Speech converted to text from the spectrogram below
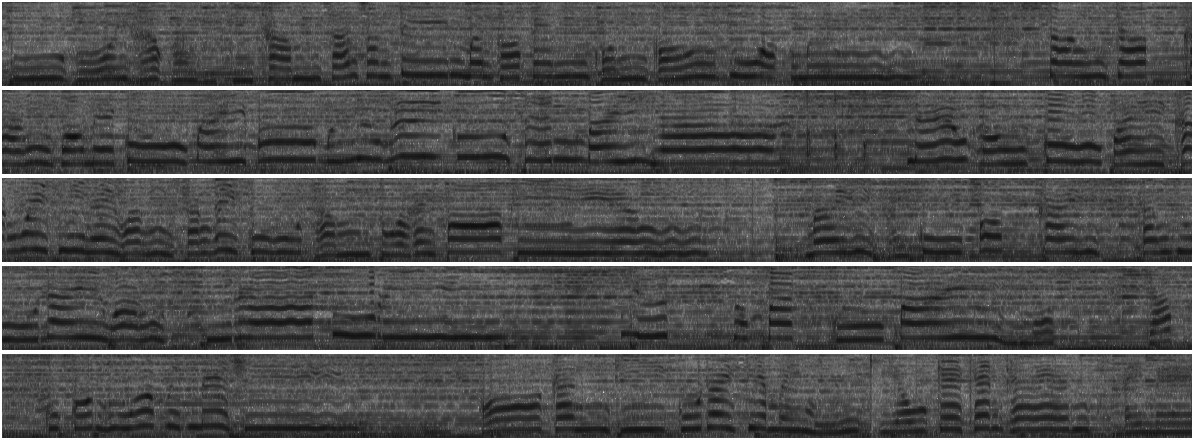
กูโหยหาความยุติธรรมสารสนตีนมันก็เป็นคนของพวกมึง สั่งจับ ที่ในวังสั่งให้กูทำตัวให้พอเพียง ไม่ให้กูพบใครขังอยู่ในวังที่ราชบุรี ยึดสมบัติกูไปหมด จับกูกนหัวเป็นแม่ชีพอกันทีกูได้เสียมไอหมูเขียวแก้แค้นแทนให้แม่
